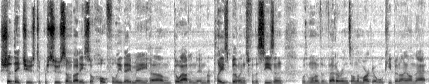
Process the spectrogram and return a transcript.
should they choose to pursue somebody. So hopefully they may um, go out and, and, replace Billings for the season with one of the veterans on the market. We'll keep an eye on that.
